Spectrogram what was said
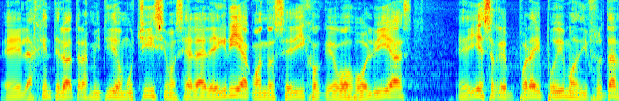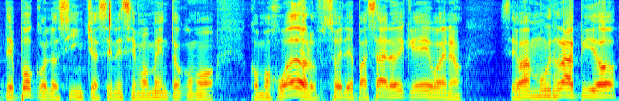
Eh, la gente lo ha transmitido muchísimo, o sea, la alegría cuando se dijo que vos volvías eh, y eso que por ahí pudimos disfrutarte poco los hinchas en ese momento como, como jugador. Suele pasar hoy que, bueno, se van muy rápido,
